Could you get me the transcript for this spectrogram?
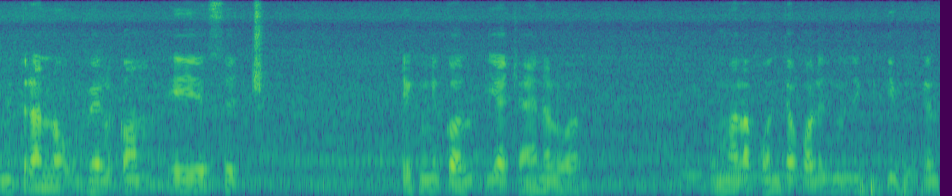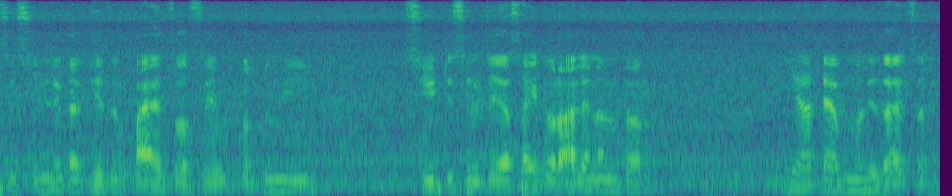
मित्रांनो welcome A S H technical या चॅनलवर तुम्हाला कोणत्या कॉलेजमध्ये किती व्हेकन्सी शिल्लक आहेत हे जर पाहायचं असेल तर तुम्ही सी टी सीलच्या या साईटवर आल्यानंतर या टॅबमध्ये जायचं आहे.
